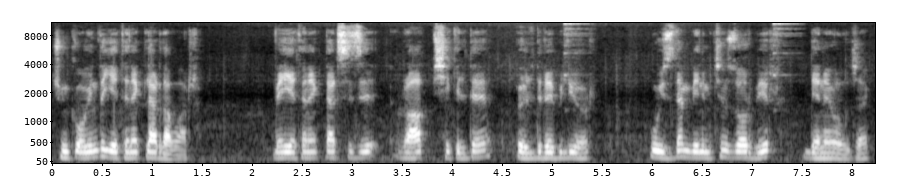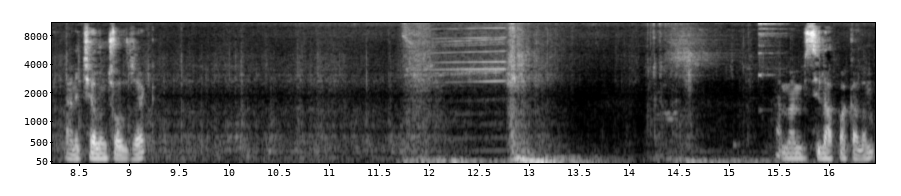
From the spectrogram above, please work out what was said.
Çünkü oyunda yetenekler de var. Ve yetenekler sizi rahat bir şekilde öldürebiliyor. Bu yüzden benim için zor bir deney olacak. Yani challenge olacak. Hemen bir silah bakalım.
